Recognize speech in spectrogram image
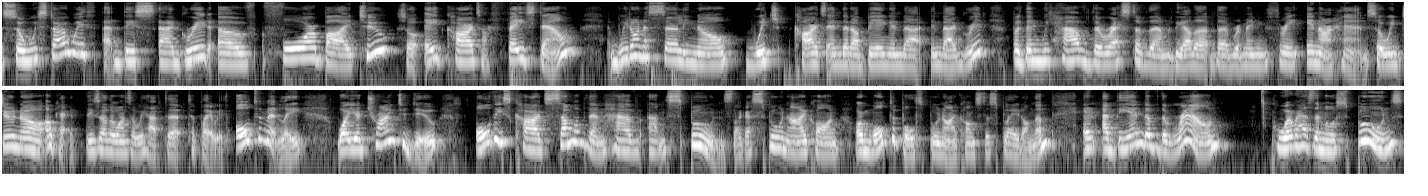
so we start with uh, this uh, grid of four by two, so eight cards are face down. And we don't necessarily know which cards ended up being in that in that grid, but then we have the rest of them, the other the remaining three in our hand. So we do know, okay, these are the ones that we have to, to play with. Ultimately, what you're trying to do, all these cards, some of them have um, spoons, like a spoon icon or multiple spoon icons displayed on them. And at the end of the round, whoever has the most spoons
